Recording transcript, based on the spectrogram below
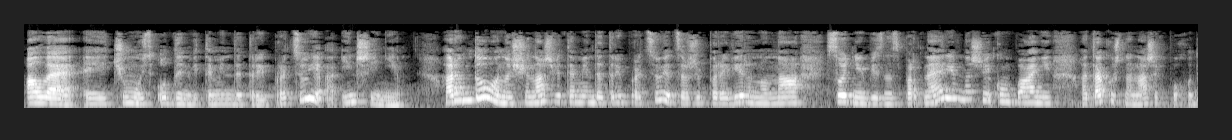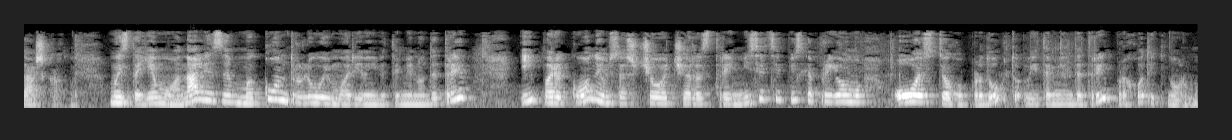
Але е, чомусь один вітамін Д3 працює, а інший ні. Гарантовано, що наш вітамін Д3 працює, це вже перевірено на сотнях бізнес-партнерів нашої компанії, а також на наших походашках. Ми здаємо аналізи, ми контролюємо рівень вітаміну Д3 і переконуємося, що через 3 місяці після прийому ось цього продукту вітамін Д3 приходить в норму.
